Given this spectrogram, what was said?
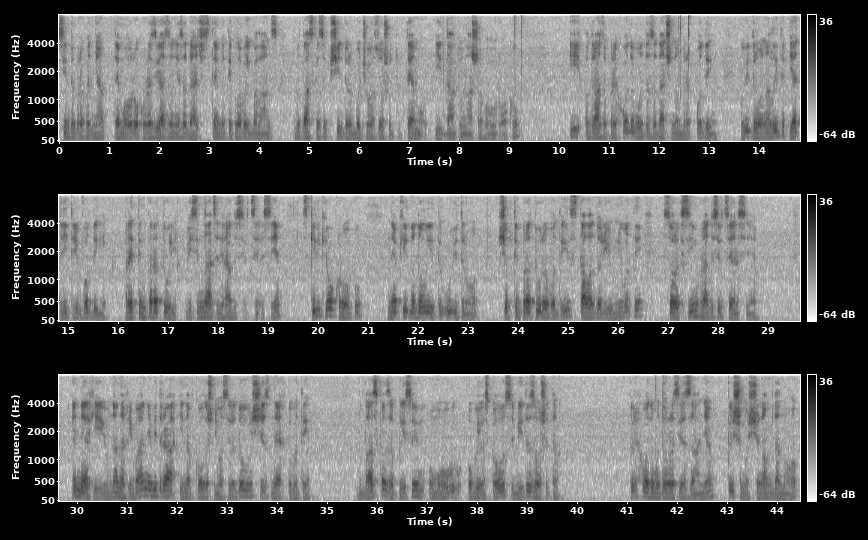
Всім доброго дня. Тема уроку розв'язування задач з теми тепловий баланс. Будь ласка, запишіть до робочого зошиту тему і дату нашого уроку. І одразу переходимо до задачі номер 1. У відро налито 5 літрів води при температурі 18 градусів Цельсія. Скільки окропу необхідно долити у відро, щоб температура води стала дорівнювати 47 градусів Цельсія енергією на нагрівання відра і навколишнього середовища знехтувати. Будь ласка, записуємо умову обов'язково собі до зошита. Переходимо до розв'язання. Пишемо, що нам дано.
